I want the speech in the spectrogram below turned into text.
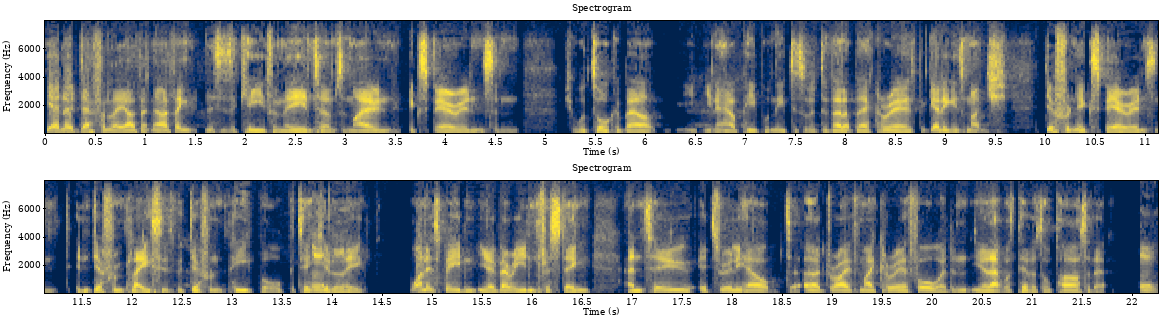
yeah no definitely I think I think this is a key for me in terms of my own experience and we'll talk about you know how people need to sort of develop their careers, but getting as much different experience in, in different places with different people, particularly. Mm. One, it's been you know very interesting, and two, it's really helped uh, drive my career forward, and you know that was pivotal part of it. Mm.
